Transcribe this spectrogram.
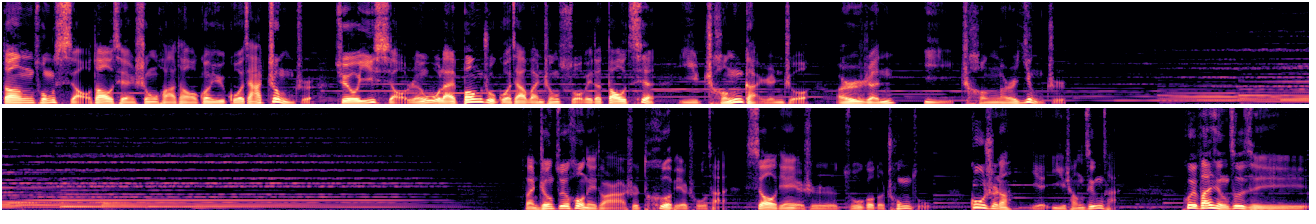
当从小道歉升华到关于国家政治，却又以小人物来帮助国家完成所谓的道歉，以诚感人者，而人亦诚而应之。反正最后那段啊是特别出彩，笑点也是足够的充足，故事呢也异常精彩，会反省自己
